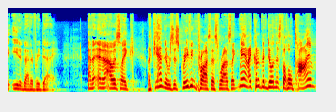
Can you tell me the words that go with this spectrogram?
to eat of that every day. And, and I was like, again, there was this grieving process where I was like, man, I could have been doing this the whole time.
